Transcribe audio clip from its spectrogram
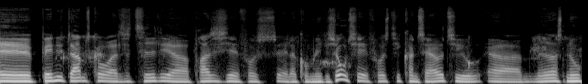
Uh, Benny Damsgaard, altså tidligere pressechef hos, eller kommunikationschef hos de konservative, er med os nu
